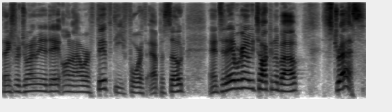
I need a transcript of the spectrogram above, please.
Thanks for joining me today on our 54th episode. And today we're going to be talking about stress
